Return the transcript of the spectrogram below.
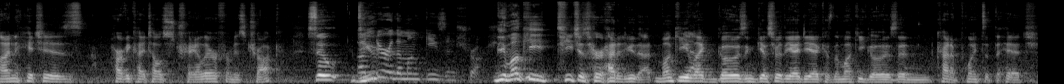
unhitches Harvey Keitel's trailer from his truck. So do you, Under the monkey's instructions. the monkey teaches her how to do that. Monkey Yeah. like goes and gives her the idea because the monkey goes and kind of points at the hitch.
